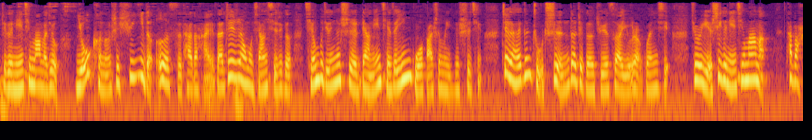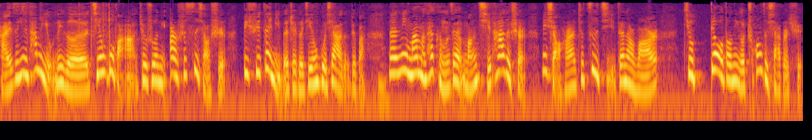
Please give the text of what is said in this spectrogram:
这个年轻妈妈就有可能是蓄意的饿死她的孩子，这让我想起这个前不久应该是两年前在英国发生的一个事情，这个还跟主持人的这个角色有点关系，就是也是一个年轻妈妈。他把孩子，因为他们有那个监护法，就是说你二十四小时必须在你的这个监护下的，对吧？那那个妈妈她可能在忙其他的事儿，那小孩就自己在那玩，就掉到那个窗子下边去，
